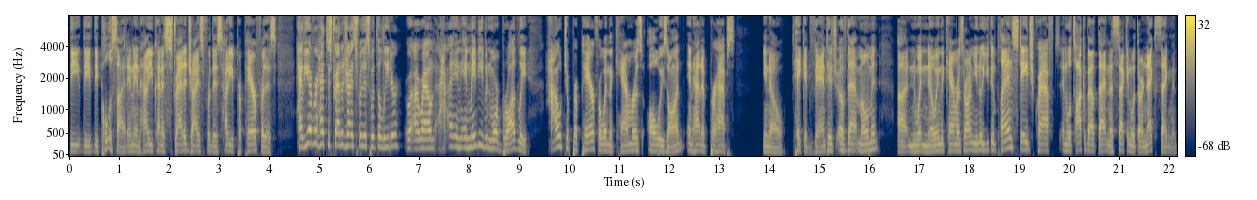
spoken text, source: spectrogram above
the the the pull aside and, and how you kind of strategize for this how do you prepare for this Have you ever had to strategize for this with a leader around, and, and maybe even more broadly, how to prepare for when the camera's always on and how to perhaps, you know, take advantage of that moment? Uh, when knowing the cameras are on, you know, you can plan stagecraft, and we'll talk about that in a second with our next segment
